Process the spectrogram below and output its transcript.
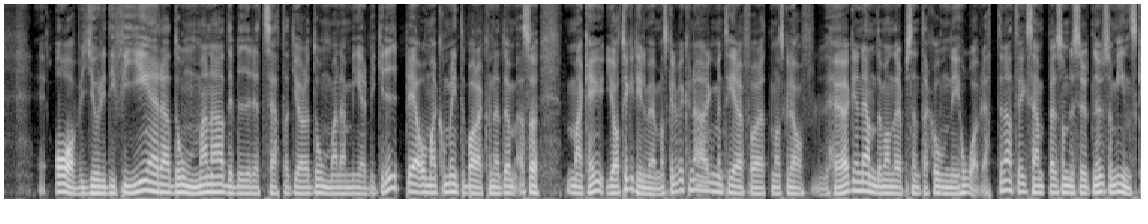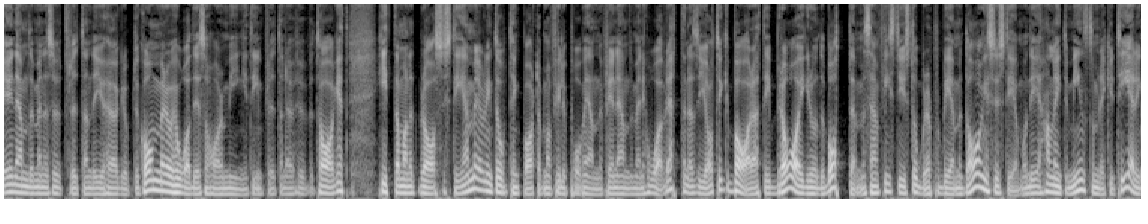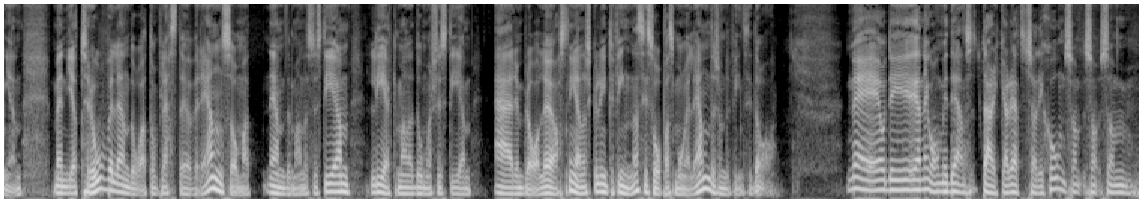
Eh, avjuridifiera domarna, det blir ett sätt att göra domarna mer begripliga och man kommer inte bara kunna döma, alltså man kan ju, jag tycker till och med man skulle väl kunna argumentera för att man skulle ha högre nämndemannarepresentation i hovrätterna till exempel. Som det ser ut nu så minskar ju nämndemännens utflytande ju högre upp du kommer och i HD så har de ju inget inflytande överhuvudtaget. Hittar man ett bra system är det väl inte otänkbart att man fyller på med ännu fler nämndemän i hovrätten. Alltså jag tycker bara att det är bra i grund och botten men sen finns det ju stora problem med dagens system och det handlar inte minst om rekrytering regeringen. Men jag tror väl ändå att de flesta är överens om att nämndemannasystem, lekmannadomarsystem är en bra lösning. Annars skulle det inte finnas i så pass många länder som det finns idag. Nej, och det är än en gång med den starka rättstradition som, som, som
